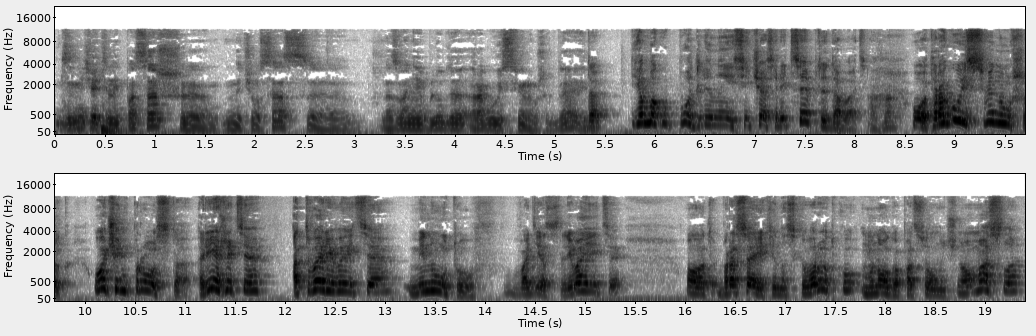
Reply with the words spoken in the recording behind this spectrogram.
замечательный пассаж э, начался с э, названия блюда рагу из свинушек, да? Да. Я могу подлинные сейчас рецепты давать. Ага. Вот, рагу из свинушек. Очень просто. Режете, отвариваете, минуту в воде сливаете, вот, бросаете на сковородку, много подсолнечного масла,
